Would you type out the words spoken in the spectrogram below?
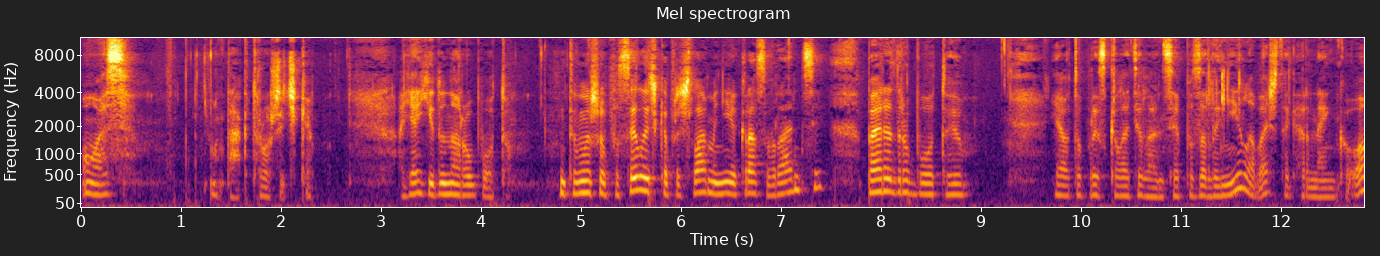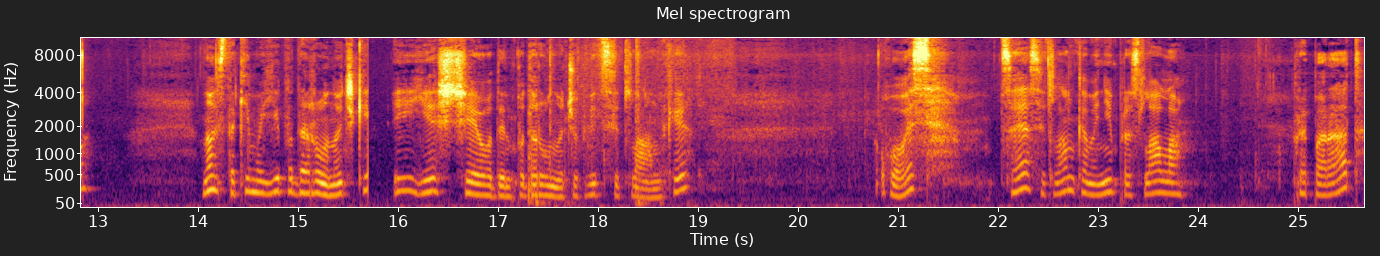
Ось, отак трошечки. А я їду на роботу. Тому що посилочка прийшла мені якраз вранці перед роботою. Я от оприскала тіланція, позеленіла, бачите, як гарненько. О. Ну, ось такі мої подаруночки. І є ще один подаруночок від Світланки. Ось. Це Світланка мені прислала препарат.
